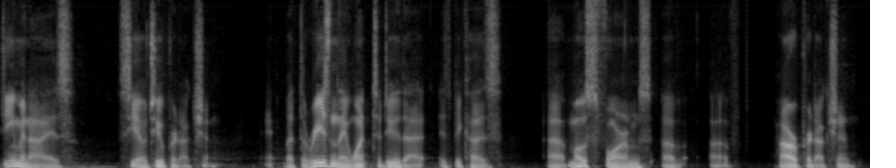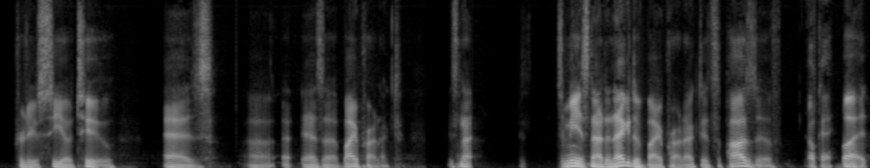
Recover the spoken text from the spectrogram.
demonize CO2 production. But the reason they want to do that is because uh, most forms of, of power production produce CO2 as uh, as a byproduct. It's not to me. It's not a negative byproduct. It's a positive. Okay. But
